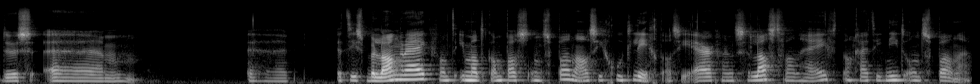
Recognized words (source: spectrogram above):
Dus um, het is belangrijk, want iemand kan pas ontspannen als hij goed ligt. Als hij ergens last van heeft, dan gaat hij niet ontspannen.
